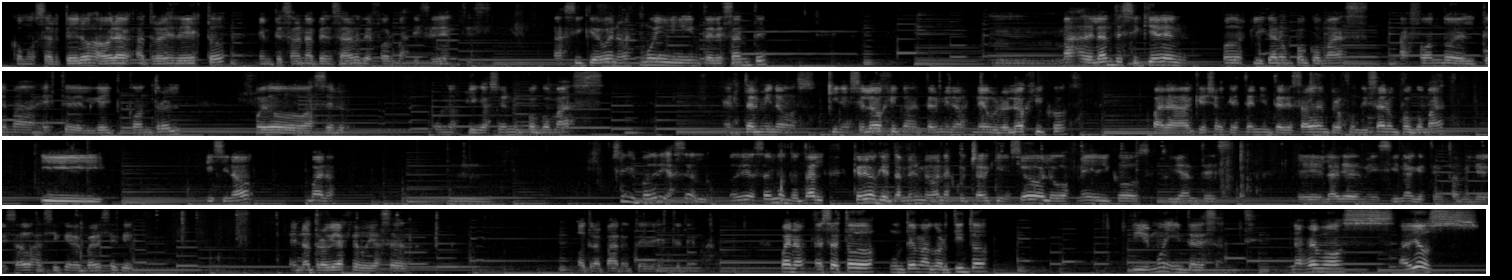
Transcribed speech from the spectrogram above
como certeros, ahora a través de esto empezaron a pensar de formas diferentes. Así que bueno, es muy interesante. Mm, más adelante, si quieren, puedo explicar un poco más a fondo el tema este del gate control, puedo hacer una explicación un poco más en términos kinesiológicos, en términos neurológicos, para aquellos que estén interesados en profundizar un poco más. Y, y si no, bueno, mm, sí, podría hacerlo, podría hacerlo total. Creo que también me van a escuchar kinesiólogos, médicos, estudiantes el área de medicina que estén familiarizados, así que me parece que en otro viaje voy a hacer otra parte de este tema. Bueno, eso es todo, un tema cortito y muy interesante. Nos vemos, adiós.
